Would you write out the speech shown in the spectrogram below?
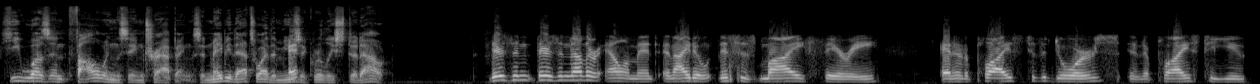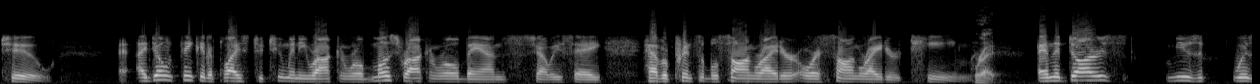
he wasn't following the same trappings, and maybe that's why the music really stood out. there's an there's another element, and I don't. This is my theory, and it applies to the Doors, and it applies to you too. I- I don't think it applies to too many rock and roll. Most rock and roll bands, shall we say, have a principal songwriter or a songwriter team. Right. And the Doors music was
